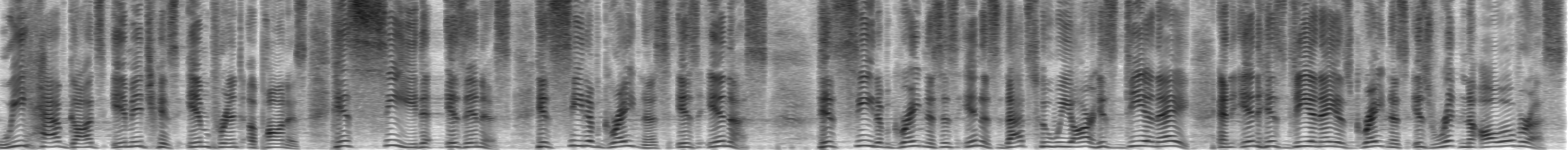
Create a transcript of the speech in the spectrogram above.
We have God's image, His imprint upon us. His seed is in us, His seed of greatness is in us. His seed of greatness is in us. That's who we are, His DNA. And in His DNA, His greatness is written all over us.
